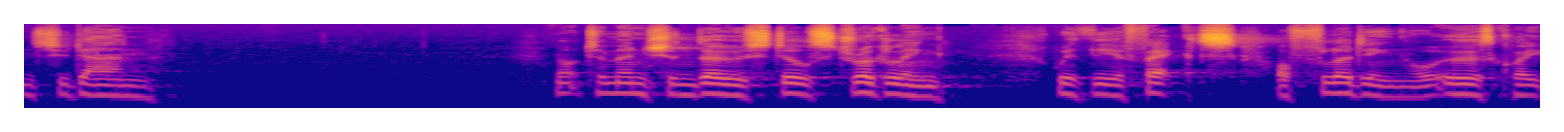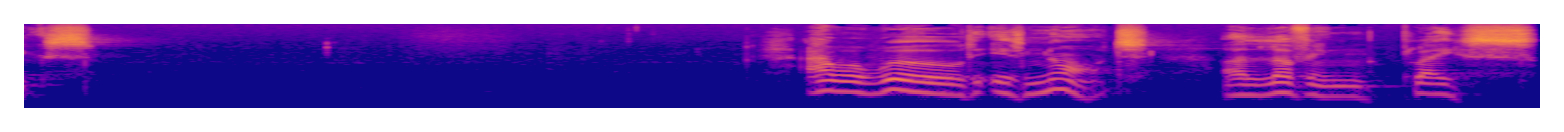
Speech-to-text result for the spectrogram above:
and Sudan, not to mention those still struggling with the effects of flooding or earthquakes. Our world is not a loving place.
